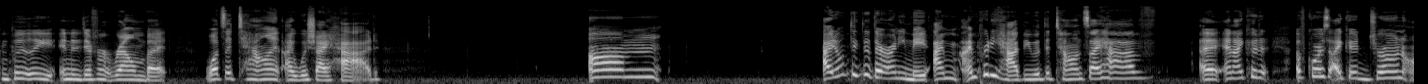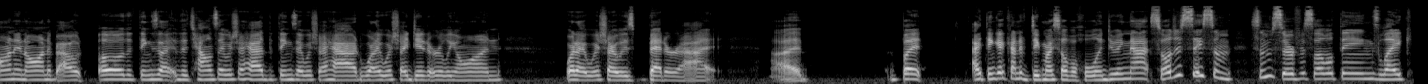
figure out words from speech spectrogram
completely in a different realm, but what's a talent I wish I had? Um I don't think that there are any made I'm I'm pretty happy with the talents I have. Uh, and I could of course I could drone on and on about oh the things I the talents I wish I had, the things I wish I had, what I wish I did early on, what I wish I was better at. Uh, but I think I kind of dig myself a hole in doing that. So I'll just say some some surface level things like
